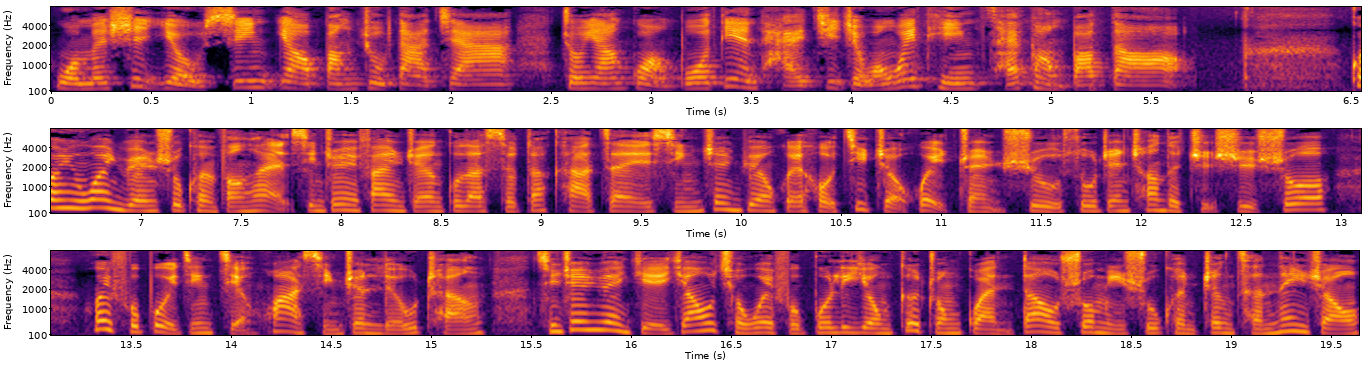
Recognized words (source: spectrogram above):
我们是有心要帮助大家。中央广播电台记者王威婷采访报道。关于万元纾困方案，行政院发言人古拉苏达卡在行政院会后记者会转述苏贞昌的指示说，卫福部已经简化行政流程，行政院也要求卫福部利用各种管道说明纾困政策内容，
